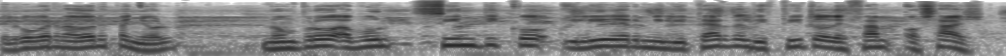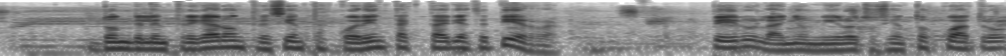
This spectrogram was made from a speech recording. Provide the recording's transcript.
El gobernador español nombró a Boone síndico y líder militar del distrito de Fam Osage, donde le entregaron 340 hectáreas de tierra. Pero el año 1804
